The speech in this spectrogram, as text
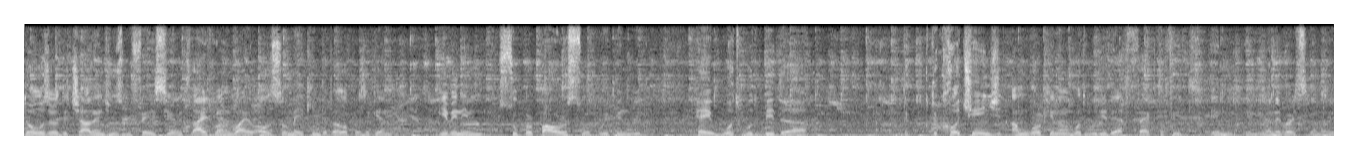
those are the challenges we face here at Lightrun, while also making developers again, giving him superpowers to equip him with, hey, what would be the the, code change I'm working on? What would be the effect of it in, in whenever it's going to be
